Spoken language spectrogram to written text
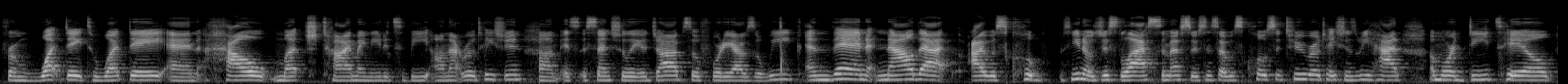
from what date to what day and how much time I needed to be on that rotation. Um, it's essentially a job, so 40 hours a week. And then now that I was, you know, just last semester, since I was closer to two rotations, we had a more detailed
